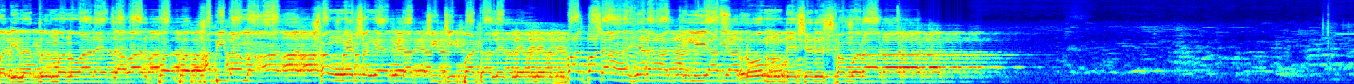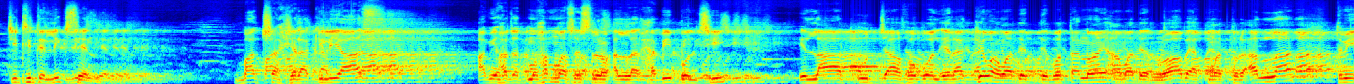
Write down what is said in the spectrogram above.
মদিনাতুল মনোয়ারায় যাওয়ার পর হাবিব আমার সঙ্গে সঙ্গে একটা চিঠি পাঠালেন বাদশা হেরাক্লিয়াস রোম দেশের সম্রাট। চিঠিতে লিখছেন বাদশাহ হেরাকিলিয়াস আমি হজরত মোহাম্মদ আল্লাহর হাবিব বলছি লাত উজ্জা হবল, এরা কেউ আমাদের দেবতা নয়, আমাদের রব একমাত্র আল্লাহ। তুমি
